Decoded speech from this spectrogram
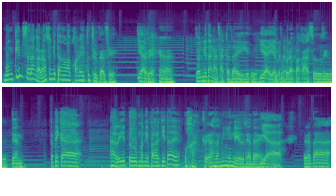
mungkin secara nggak langsung kita ngelakukan itu juga sih. iya. Heeh. Cuman kita nggak sadar aja gitu. iya iya di beberapa kasus gitu. Dan ketika hal itu menimpa ke kita ya, wah rasanya ini ya ternyata. iya Ternyata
